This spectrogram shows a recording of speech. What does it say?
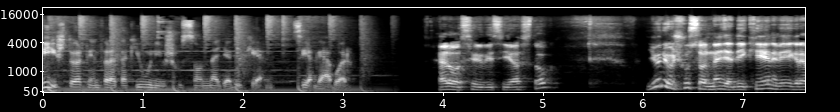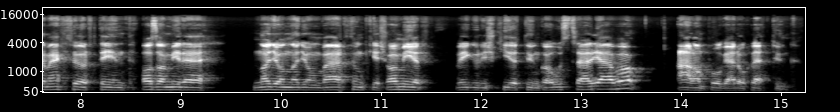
mi is történt veletek június 24-én. Szia Gábor! Hello Szilvi, sziasztok! Június 24-én végre megtörtént az, amire nagyon-nagyon vártunk, és amiért végül is kijöttünk Ausztráliába, állampolgárok lettünk.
